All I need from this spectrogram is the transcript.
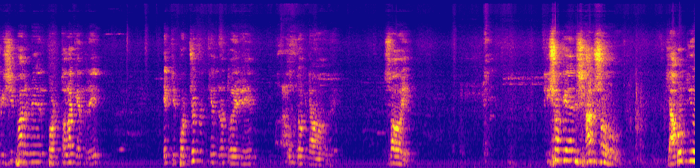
কৃষি ফার্মের বটতলা কেন্দ্রে একটি পর্যটন কেন্দ্র তৈরির উদ্যোগ নেওয়া হবে। ছয়, কৃষকের সার সহ যাবতীয়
